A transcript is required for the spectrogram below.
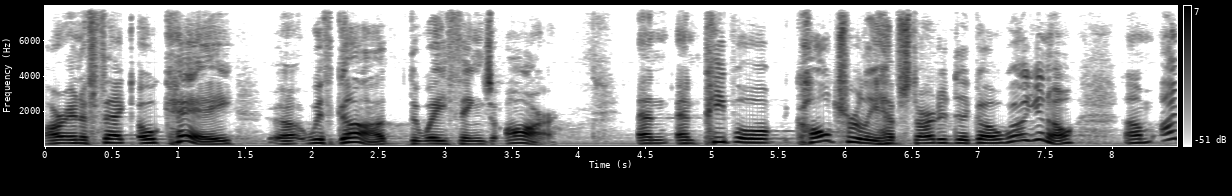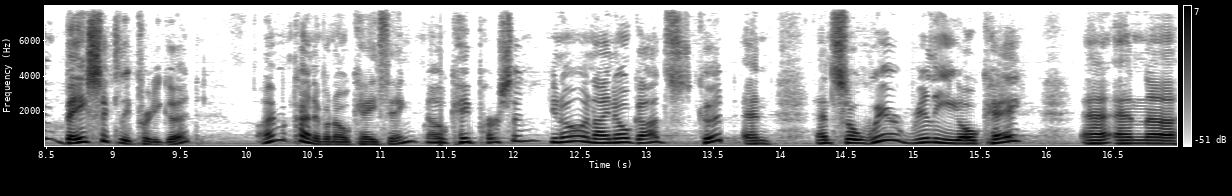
are in effect okay uh, with God the way things are. And, and people culturally have started to go, well, you know, um, I'm basically pretty good. I'm kind of an okay thing, okay person, you know, and I know God's good. And, and so we're really okay and, and uh,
